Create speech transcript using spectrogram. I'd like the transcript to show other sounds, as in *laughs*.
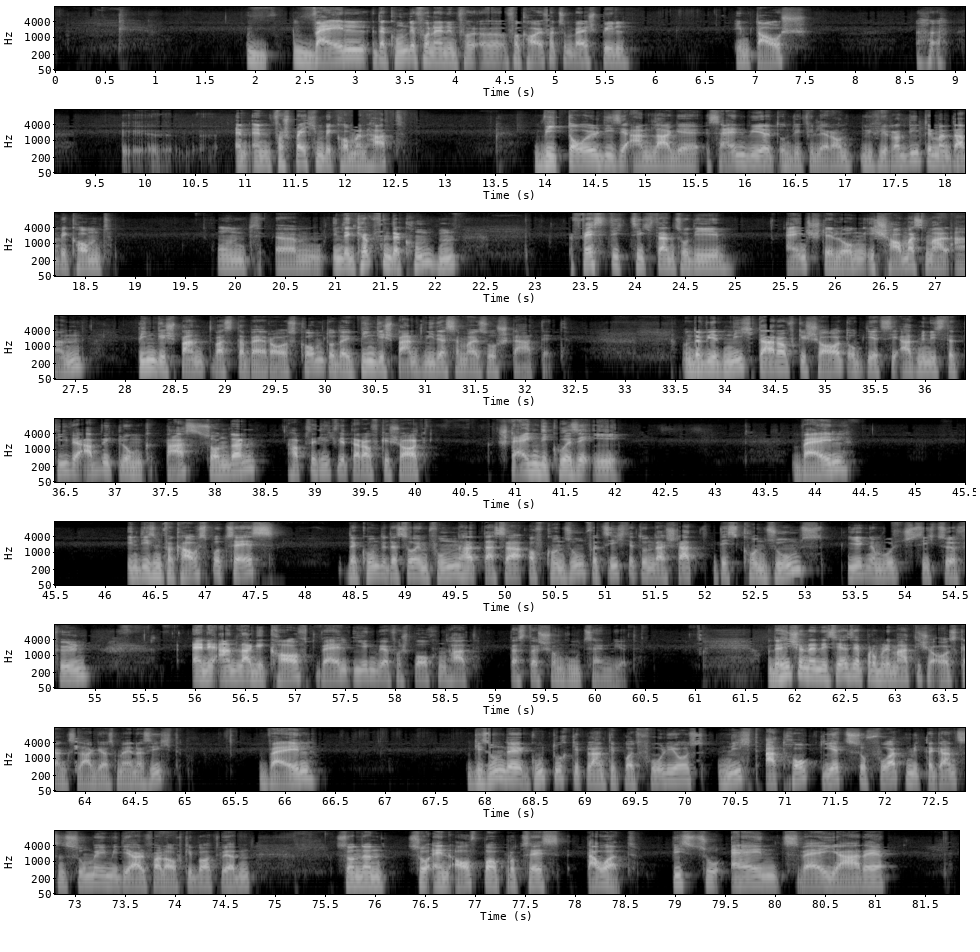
weil der Kunde von einem äh, Verkäufer zum Beispiel im Tausch ein, ein Versprechen bekommen hat, wie toll diese Anlage sein wird und wie, viele, wie viel Rendite man da bekommt. Und ähm, in den Köpfen der Kunden festigt sich dann so die Einstellung, ich schaue mir es mal an, bin gespannt, was dabei rauskommt oder ich bin gespannt, wie das einmal so startet. Und da wird nicht darauf geschaut, ob jetzt die administrative Abwicklung passt, sondern hauptsächlich wird darauf geschaut, steigen die Kurse eh. Weil in diesem Verkaufsprozess der Kunde das so empfunden hat, dass er auf Konsum verzichtet und anstatt des Konsums, irgendeinem Wunsch sich zu erfüllen, eine Anlage kauft, weil irgendwer versprochen hat, dass das schon gut sein wird. Und das ist schon eine sehr, sehr problematische Ausgangslage aus meiner Sicht, weil gesunde, gut durchgeplante Portfolios nicht ad hoc jetzt sofort mit der ganzen Summe im Idealfall aufgebaut werden, sondern so ein Aufbauprozess dauert bis zu ein, zwei Jahre.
